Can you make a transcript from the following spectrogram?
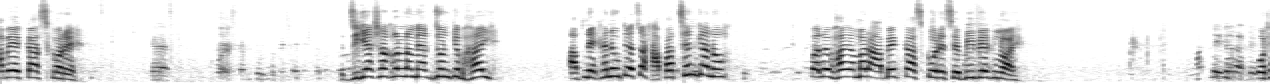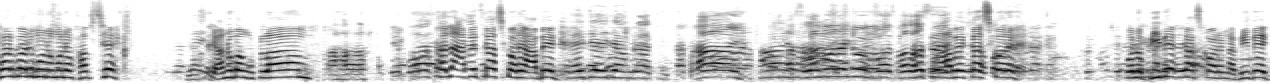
আবেগ কাজ করে। জিজ্ঞাসা করলাম একজনকে, ভাই, আপনি এখানে উঠে আছো হাঁপাচ্ছেন কেন? বলে, ভাই, আমার আবেগ কাজ করেছে, বিবেক নয়। ওঠার পরে মনে মনে ভাবছে কেন বা উঠলাম? তাহলে আবেগ কাজ করে আবেগ। এই যে এই যে আমরা আছি। হাই আসসালামু আলাইকুম বস ভালো আছেন? আবেগ কাজ করে। কোনো বিবেক কাজ করে না বিবেক।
